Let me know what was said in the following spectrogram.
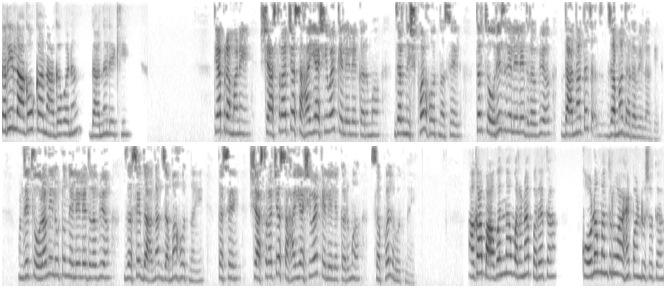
तरी लागो का नागवण दानलेखी? त्याप्रमाणे शास्त्राच्या सहाय्याशिवाय केलेले कर्म जर निष्फळ होत नसेल तर चोरीस गेलेले द्रव्य दानातच जमा धरावे लागेल. म्हणजे चोराने लुटून नेलेले द्रव्य जसे दानात जमा होत नाही तसे शास्त्राच्या सहाय्याशिवाय केलेले कर्म सफल होत नाही अगा बावन्न वर्णा परता कोण मंत्रू आहे पांडुसुता?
